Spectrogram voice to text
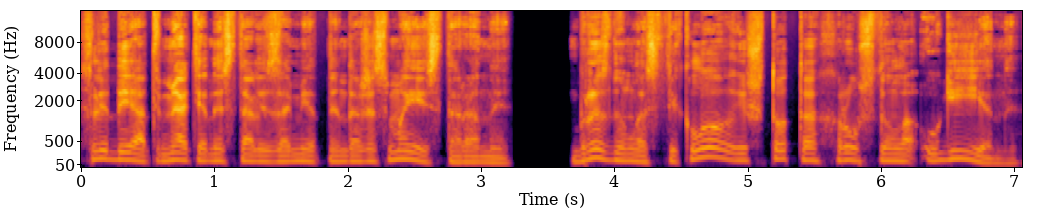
следы от вмятины стали заметны даже с моей стороны, Брызнуло стекло, и что-то хрустнуло у гиены.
